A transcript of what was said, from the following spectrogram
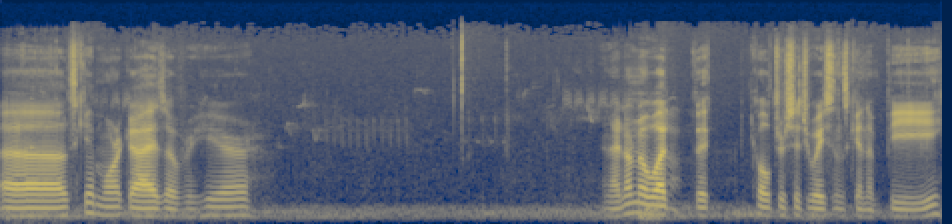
Uh, let's get more guys over here. And I don't know what the culture situation's gonna be.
